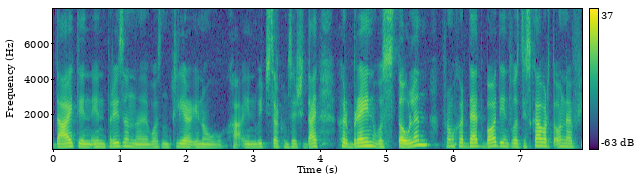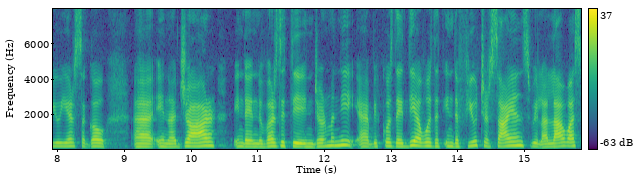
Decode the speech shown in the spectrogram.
died in, in prison. Uh, it wasn't clear, you know, how, in which circumstances she died. Her brain was stolen from her dead body. It was discovered only a few years ago uh, in a jar in the university in Germany uh, because the idea was that in the future science will allow us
